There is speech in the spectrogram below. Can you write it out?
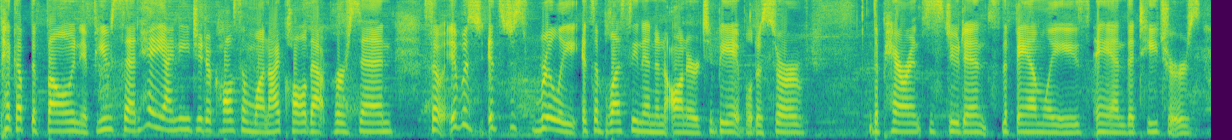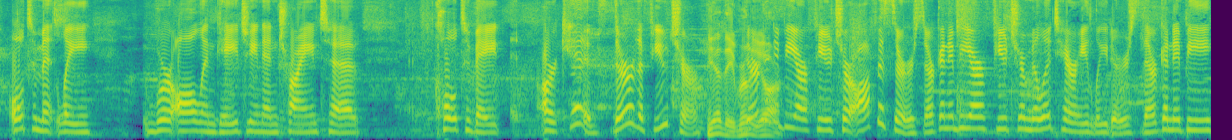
pick up the phone. If you said, Hey, I need you to call someone, I call that person. So it was, it's just really, it's a blessing and an honor to be able to serve the parents, the students, the families, and the teachers. Ultimately, we're all engaging and trying to cultivate our kids. They're the future. Yeah, they really are. They're going to be our future officers. They're going to be our future military leaders. They're going to be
